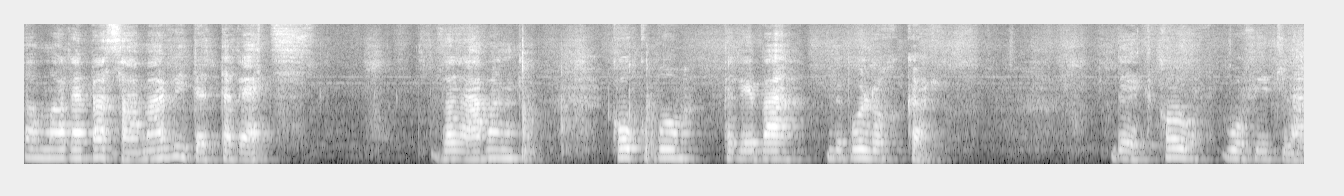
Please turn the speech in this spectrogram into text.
To mora pa sama videti rec. Zraven, koliko bo treba, da bo lahko. Da je tako bo videla.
